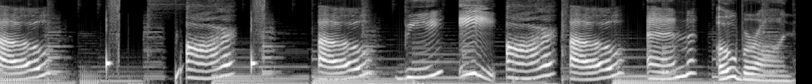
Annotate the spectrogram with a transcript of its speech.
O R O B E R O N Oberon.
